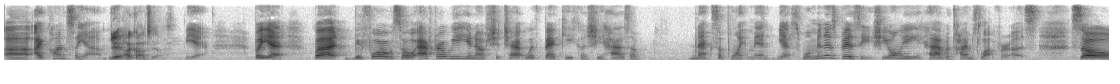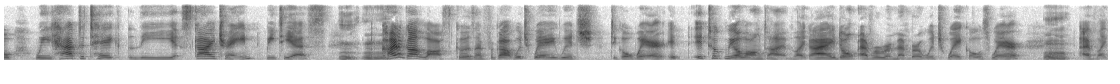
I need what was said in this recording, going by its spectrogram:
Uh, Icon Siam. Yeah, Icon Siam. Yeah. But yeah, but before, so after we, you know, chit chat with Becky because she has a next appointment. Yes, woman is busy. She only have a time slot for us. So we had to take the SkyTrain, BTS. Mm-hmm. Kind of got lost because I forgot which way, which to go where. It, it took me a long time. Like, I don't ever remember which way goes where. Mm-hmm. I've like,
